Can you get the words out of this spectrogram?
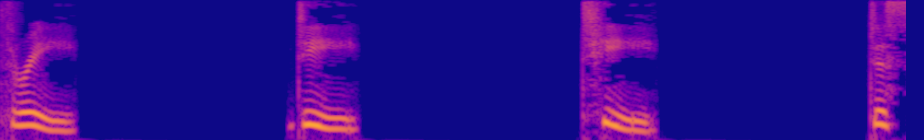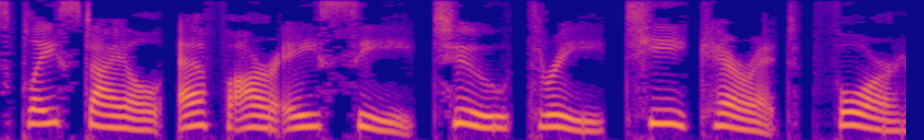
three d t display style frac 2 3 t caret 4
